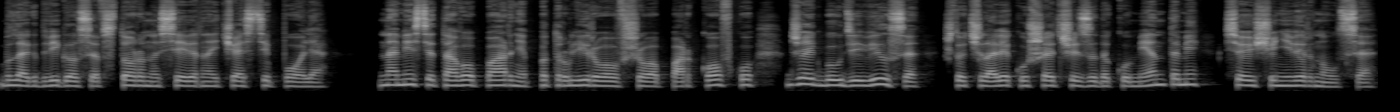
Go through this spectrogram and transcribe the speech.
Блэк двигался в сторону северной части поля. На месте того парня, патрулировавшего парковку, Джейк бы удивился, что человек, ушедший за документами, все еще не вернулся.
